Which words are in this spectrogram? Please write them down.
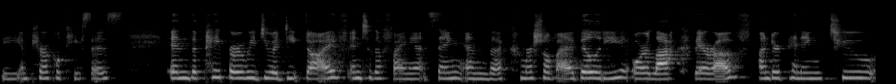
the empirical cases. In the paper, we do a deep dive into the financing and the commercial viability or lack thereof underpinning two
